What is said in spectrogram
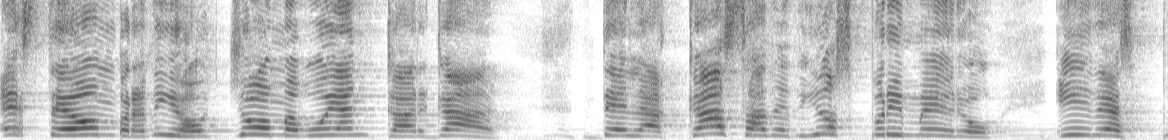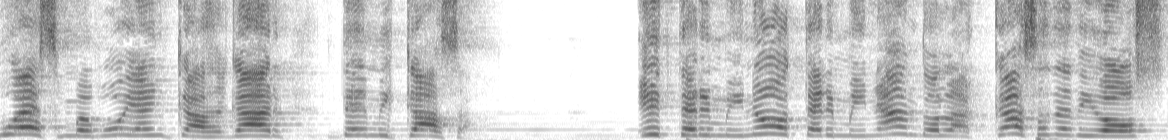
Este hombre dijo, yo me voy a encargar de la casa de Dios primero y después me voy a encargar de mi casa. Y terminó terminando la casa de Dios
